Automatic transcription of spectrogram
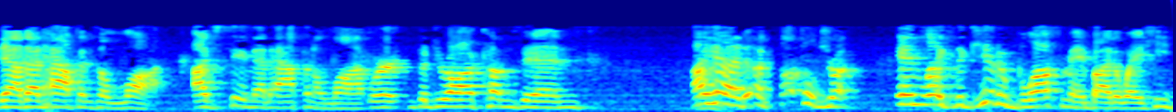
Yeah, that happens a lot. I've seen that happen a lot where the draw comes in. I had a couple draw, and like the kid who bluffed me, by the way, he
